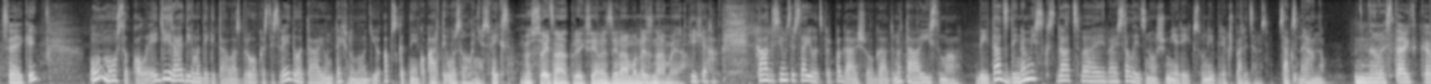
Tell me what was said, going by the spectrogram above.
Sveiki! Un mūsu kolēģi raidījuma digitālās brokastis veidotāju un tehnoloģiju apskatnieku Arti Ozoliņu. Sveiks! Mēs sveicināti prieks ienest zināmu un nezināmajā. Jā. Kādas jums ir sajūtas par pagājušo gadu? Nu tā īsumā. Bija tāds dinamisks gads vai, vai salīdzinoši mierīgs un iepriekš paredzams? Sāksim ar Annu. Nu, es teiktu, ka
